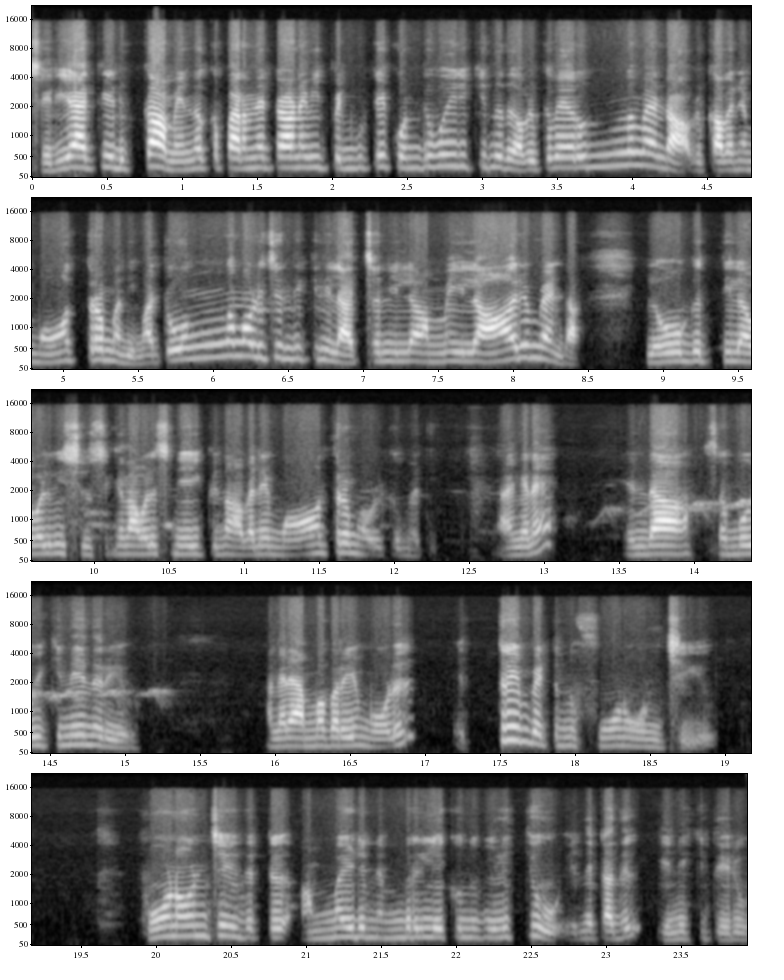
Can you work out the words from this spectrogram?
ശരിയാക്കി എടുക്കാം എന്നൊക്കെ പറഞ്ഞിട്ടാണ് ഈ പെൺകുട്ടിയെ കൊണ്ടുപോയിരിക്കുന്നത്. അവൾക്ക് വേറെ ഒന്നും വേണ്ട. അവൾക്ക് അവനെ മാത്രം മതി. മറ്റൊന്നും അവൾ ചിന്തിക്കുന്നില്ല. അച്ഛനില്ല അമ്മയില്ല ആരും വേണ്ട. ലോകത്തിൽ അവൾ വിശ്വസിക്കുന്ന അവൾ സ്നേഹിക്കുന്ന അവനെ മാത്രം അവൾക്ക് മതി. അങ്ങനെ എന്താ സംഭവിക്കുന്നതെന്നറിയോ അങ്ങനെ അമ്മ പറയും മോൾ എത്രയും പെട്ടെന്ന് ഫോൺ ഓൺ ചെയ്യൂ. ഫോൺ ഓൺ ചെയ്തിട്ട് അമ്മയുടെ നമ്പറിലേക്ക് ഒന്ന് വിളിക്കൂ. എന്നിട്ട് അത് എനിക്ക് തരൂ.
